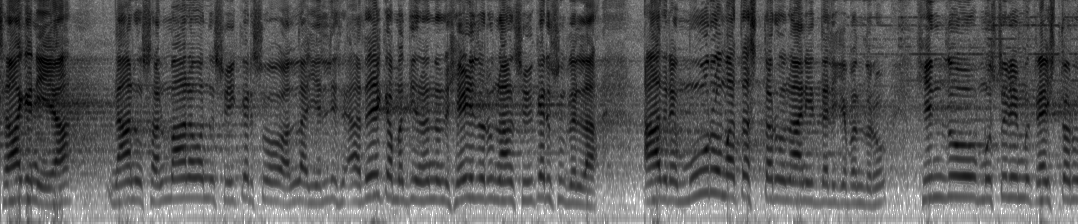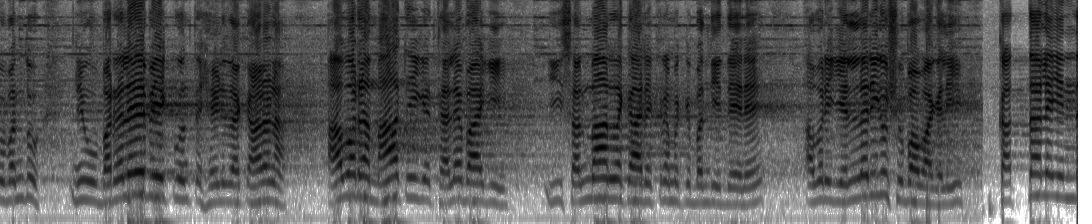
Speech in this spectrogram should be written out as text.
ಶ್ಲಾಘನೀಯ. ನಾನು ಸನ್ಮಾನವನ್ನು ಸ್ವೀಕರಿಸುವ ಅಲ್ಲ, ಎಲ್ಲಿ ಅನೇಕ ಮಂದಿ ನನ್ನನ್ನು ಹೇಳಿದರೂ ನಾನು ಸ್ವೀಕರಿಸುವುದಿಲ್ಲ. ಆದರೆ ಮೂರು ಮತಸ್ಥರು ನಾನಿದ್ದಲ್ಲಿಗೆ ಬಂದರು. ಹಿಂದೂ, ಮುಸ್ಲಿಂ ಕ್ರೈಸ್ತರು ಬಂದು ನೀವು ಬರಲೇಬೇಕು ಅಂತ ಹೇಳಿದ ಕಾರಣ ಅವರ ಮಾತಿಗೆ ತಲೆಬಾಗಿ ಈ ಸನ್ಮಾನದ ಕಾರ್ಯಕ್ರಮಕ್ಕೆ ಬಂದಿದ್ದೇನೆ. ಅವರಿಗೆಲ್ಲರಿಗೂ ಶುಭವಾಗಲಿ. ಕತ್ತಲೆಯಿಂದ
